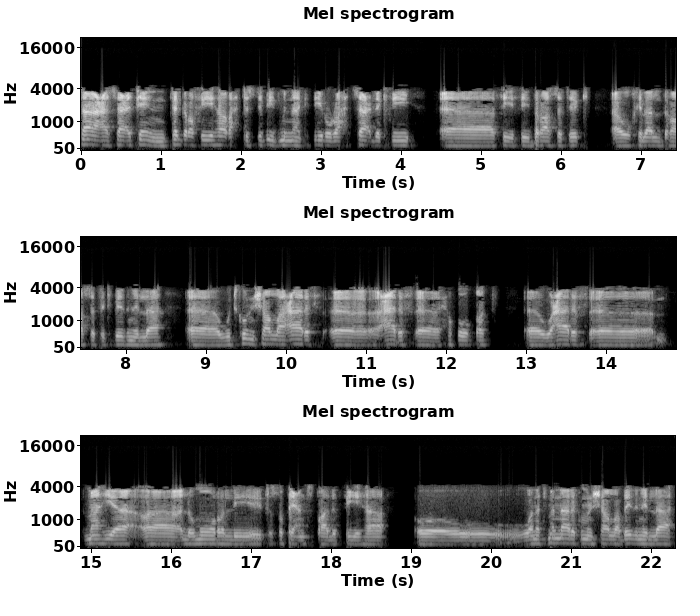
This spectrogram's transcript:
ساعة ساعتين تقرأ فيها راح تستفيد منها كثير وراح تساعدك في آه، في في دراستك. أو خلال دراستك بإذن الله وتكون إن شاء الله عارف عارف حقوقك وعارف ما هي الأمور اللي تستطيع أن تطالب فيها. ونتمنى لكم إن شاء الله بإذن الله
